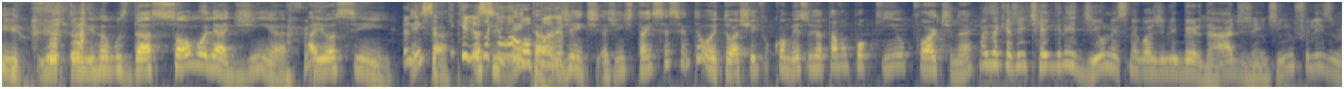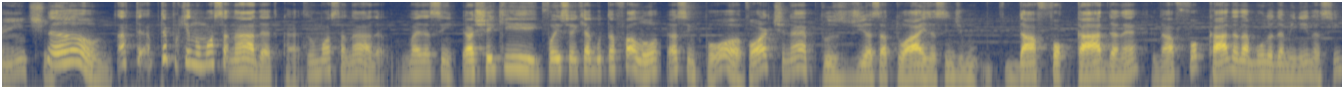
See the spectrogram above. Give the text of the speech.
e, o, e o Tony Ramos dá só uma olhadinha. Aí eu assim. Eu nem sei por que que ele usa assim, aquela eita, roupa, né? Gente, a gente tá em 68. Eu achei que o começo já tava um pouquinho forte, né? Mas é que a gente regrediu nesse negócio de liberdade, gente. Infelizmente. Não, até, até porque não mostra nada, cara. Não mostra nada. Mas assim, eu achei que foi isso aí que a Guta falou. Eu assim, pô, forte, né? Pros dias atuais, assim, de dar uma focada, né? Dar uma focada na bunda da menina, assim.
